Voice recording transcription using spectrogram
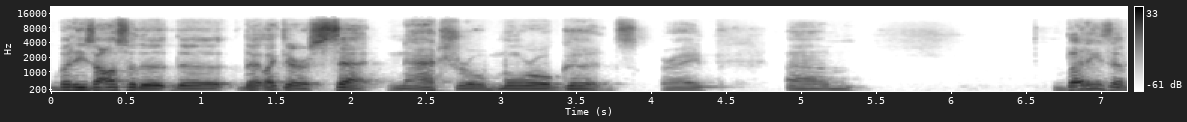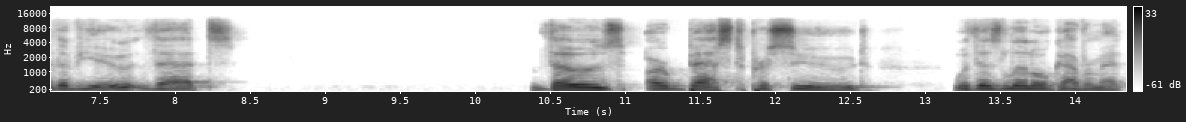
but he's also the, the the like there are set natural moral goods right um but he's of the view that those are best pursued with as little government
